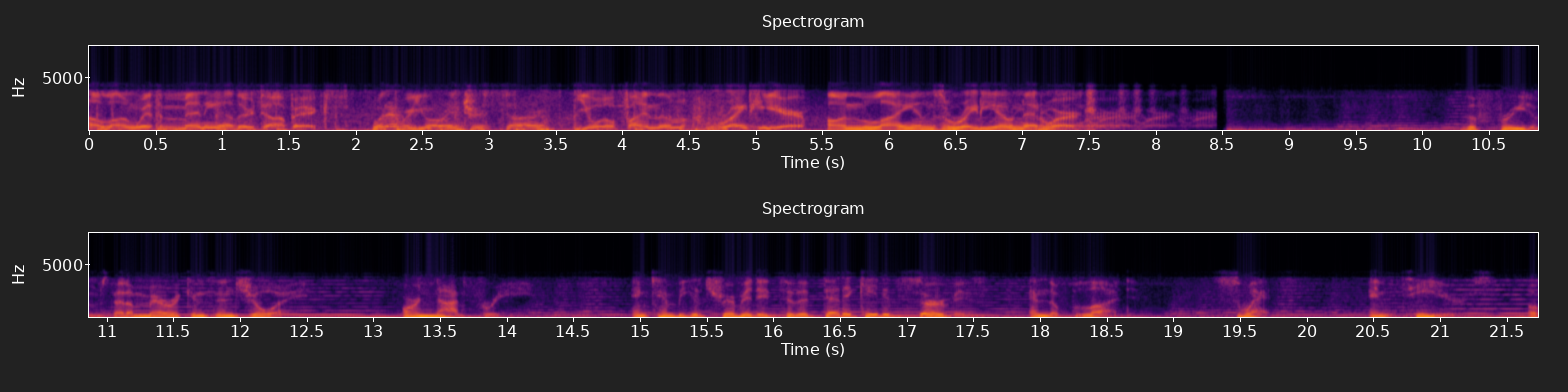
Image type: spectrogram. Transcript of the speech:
along with many other topics. Whatever your interests are, you will find them right here on Lions Radio Network. The freedoms that Americans enjoy are not free and can be attributed to the dedicated service and the blood, sweat, and tears of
